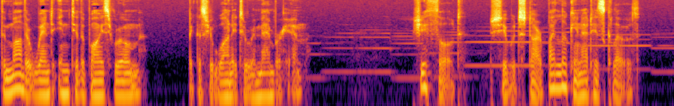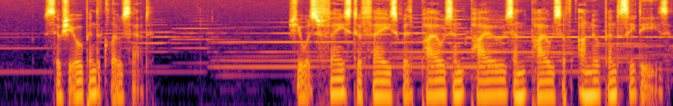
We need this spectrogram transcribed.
the mother went into the boy's room because she wanted to remember him. She thought she would start by looking at his clothes, so she opened the closet. She was face to face with piles and piles and piles of unopened CDs.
